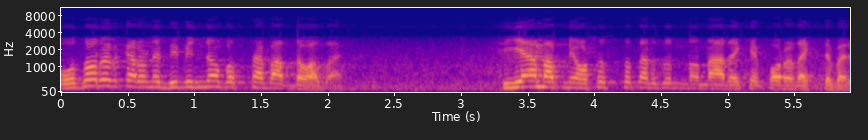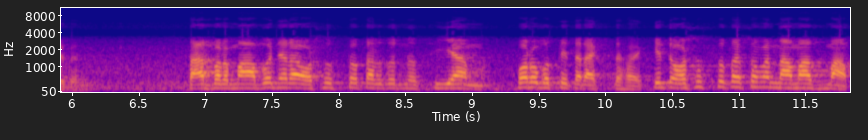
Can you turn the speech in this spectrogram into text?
ওজরের কারণে বিভিন্ন অবস্থায় বাদ দেওয়া যায়। সিয়াম আপনি অসুস্থতার জন্য না রেখে পরে রাখতে পারবেন। তারপর মা বোনেরা অসুস্থতার জন্য সিয়াম পরবর্তীতে রাখতে হয়। কিন্তু অসুস্থতার সময় নামাজ মাপ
